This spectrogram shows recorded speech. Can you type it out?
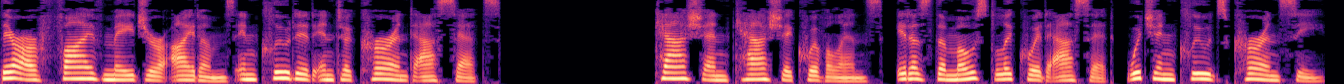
There are five major items included into current assets, Cash and cash equivalents, it is the most liquid asset, which includes currency,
